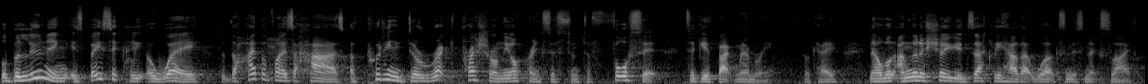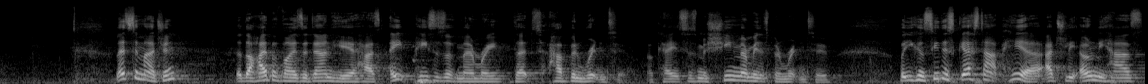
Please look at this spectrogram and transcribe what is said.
Well, ballooning is basically a way that the hypervisor has of putting direct pressure on the operating system to force it to give back memory. Okay? Now, I'm going to show you exactly how that works in this next slide. Let's imagine that the hypervisor down here has eight pieces of memory that have been written to. Okay, it says machine memory that's been written to. But you can see this guest app here actually only has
